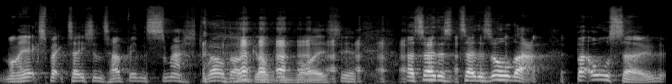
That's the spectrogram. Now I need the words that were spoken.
My expectations have been smashed. Well done, Golden Boys. Yeah. Uh, so there's so there's all that, but also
